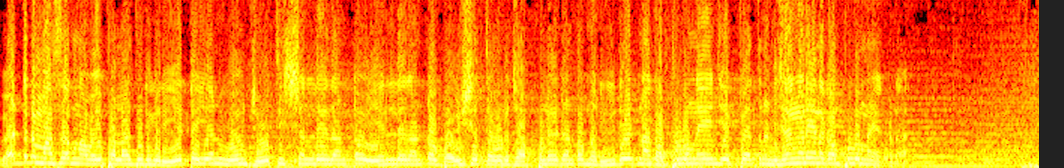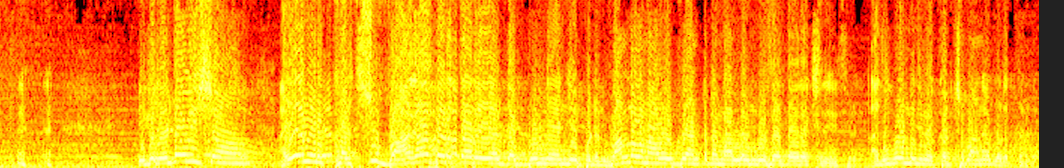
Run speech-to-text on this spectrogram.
వెంటనే మా సార్ నా వైపు అలా తిరిగారు. ఏటయ్యా నువ్వేం జ్యోతిష్యం లేదంటావు ఏం లేదంటావు భవిష్యత్తు ఎవడు చెప్పలేదంటావు మరి ఈ డేట్ నాకు అప్పులు ఉన్నాయని చెప్పి అతను నిజంగానే నాకు అప్పులు ఉన్నాయి అక్కడ. ఇక రెండో విషయం అయ్యా మీరు ఖర్చు బాగా పెడతారయ్యా డబ్బుల్ని అని చెప్పాడు. వాళ్ళ నా వైపు వెంటనే మళ్ళీ ఇంకోసారి డైరెక్షన్ వేసాడు అది కూడా నిజమే ఖర్చు బాగానే పెడతాడు.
